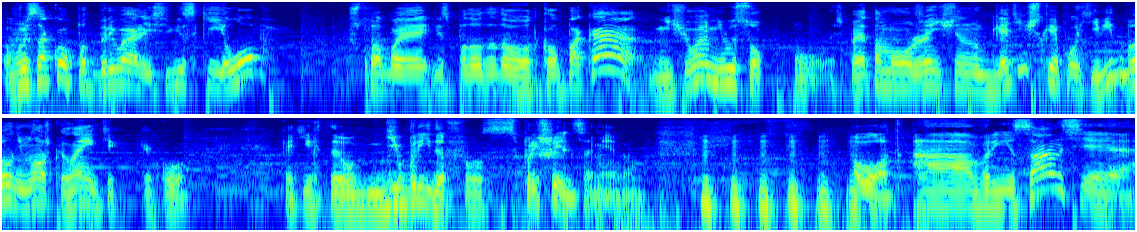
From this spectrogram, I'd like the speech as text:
высоко подбревались виски и лоб, чтобы из-под вот этого вот колпака ничего не высовывалось. Поэтому у женщин готической эпохи вид был немножко, знаете, как у каких-то гибридов с пришельцами. Вот. А в Ренессансе,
